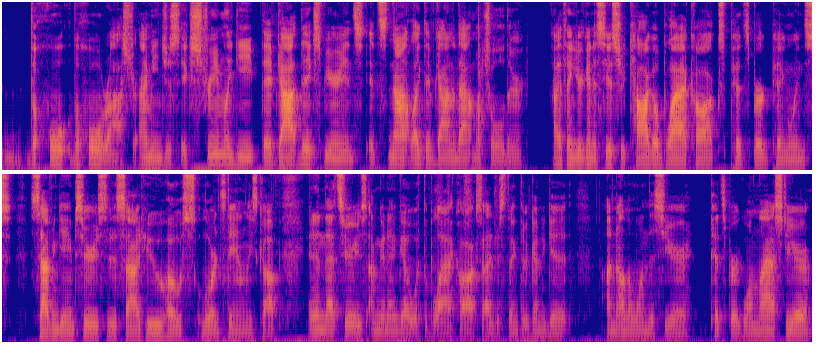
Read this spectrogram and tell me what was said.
the whole the whole roster. I mean, just extremely deep. They've got the experience. It's not like they've gotten that much older. I think you're going to see a Chicago Blackhawks, Pittsburgh Penguins seven game series to decide who hosts Lord Stanley's Cup. And in that series, I'm going to go with the Blackhawks. I just think they're going to get another one this year. Pittsburgh won last year.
